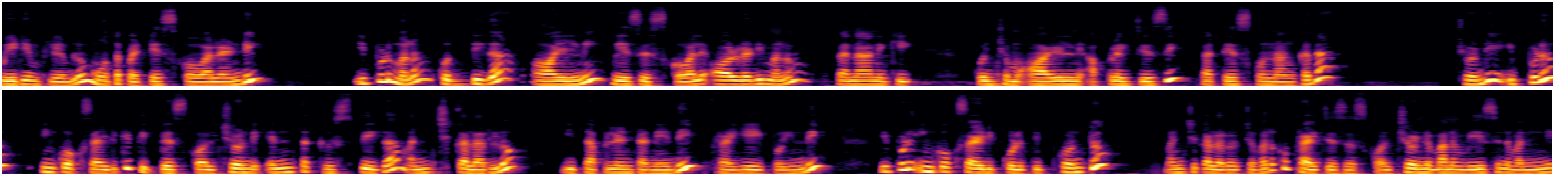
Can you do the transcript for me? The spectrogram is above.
మీడియం ఫ్లేమ్లో మూత పెట్టేసుకోవాలండి. ఇప్పుడు మనం కొద్దిగా ఆయిల్ని వేసేసుకోవాలి. ఆల్రెడీ మనం పెనానికి కొంచెం ఆయిల్ని అప్లై చేసి తట్టేసుకున్నాం కదా. చూడండి ఇప్పుడు ఇంకొక సైడ్కి తిప్పేసుకోవాలి. చూడండి ఎంత క్రిస్పీగా మంచి కలర్లో ఈ తప్పలెంట్ అనేది ఫ్రై అయిపోయింది. ఇప్పుడు ఇంకొక సైడ్కి కూడా తిప్పుకుంటూ మంచి కలర్ వచ్చే వరకు ఫ్రై చేసేసుకోవాలి. చూడండి మనం వేసినవన్నీ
